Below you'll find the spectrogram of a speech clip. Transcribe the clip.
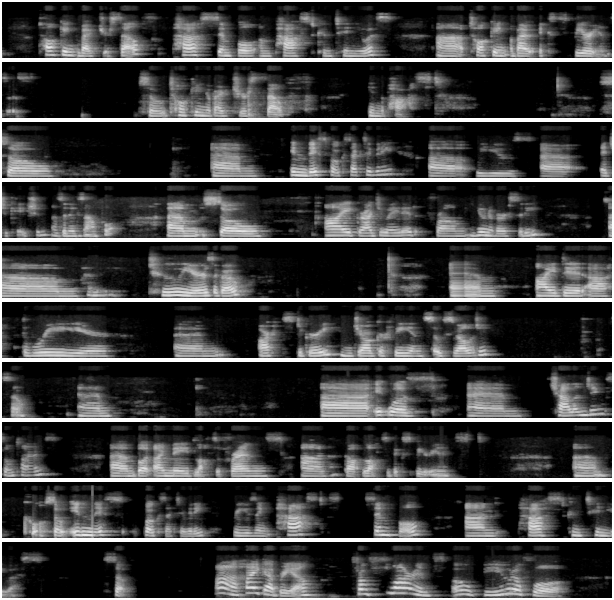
talking about yourself, past simple and past continuous, uh, talking about experiences. So, talking about yourself in the past. So, um, in this focus activity, uh, we use uh, education as an example. Um, so, I graduated from university um, two years ago. Um, I did a three-year um, arts degree in geography and sociology. So, um, uh, it was um, challenging sometimes, um, but I made lots of friends and got lots of experience. Um, cool. So in this focus activity, we're using past simple and past continuous. So, ah, hi, Gabrielle from Florence. Oh, beautiful.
